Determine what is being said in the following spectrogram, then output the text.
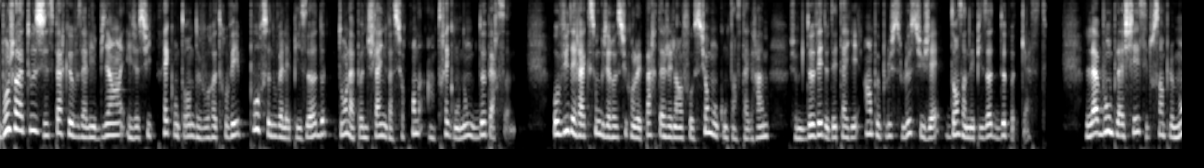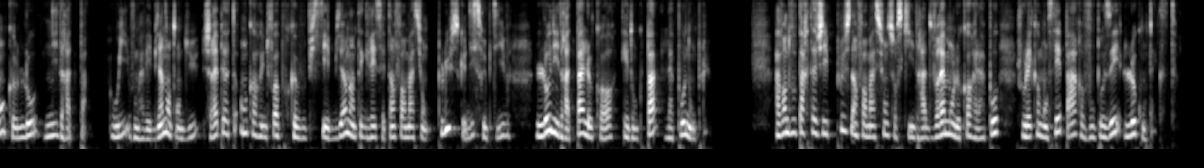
Bonjour à tous, j'espère que vous allez bien et je suis très contente de vous retrouver pour ce nouvel épisode dont la punchline va surprendre un très grand nombre de personnes. Au vu des réactions que j'ai reçues quand j'ai partagé l'info sur mon compte Instagram, je me devais de détailler un peu plus le sujet dans un épisode de podcast. La bombe lâchée, c'est tout simplement que l'eau n'hydrate pas. Oui, vous m'avez bien entendu, je répète encore une fois pour que vous puissiez bien intégrer cette information plus que disruptive, l'eau n'hydrate pas le corps et donc pas la peau non plus. Avant de vous partager plus d'informations sur ce qui hydrate vraiment le corps et la peau, je voulais commencer par vous poser le contexte.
